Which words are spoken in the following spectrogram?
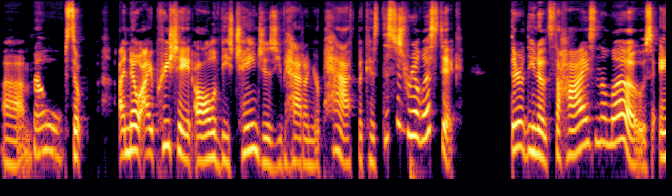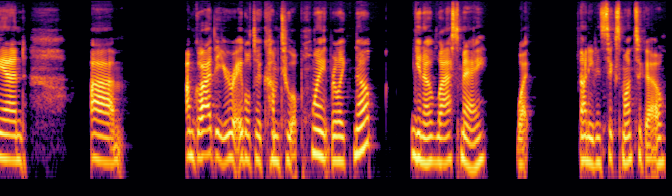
Um, no. So I know I appreciate all of these changes you've had on your path because this is realistic. There, you know, it's the highs and the lows, and um, I'm glad that you're able to come to a point where, like, nope, you know, last May, what, not even six months ago,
